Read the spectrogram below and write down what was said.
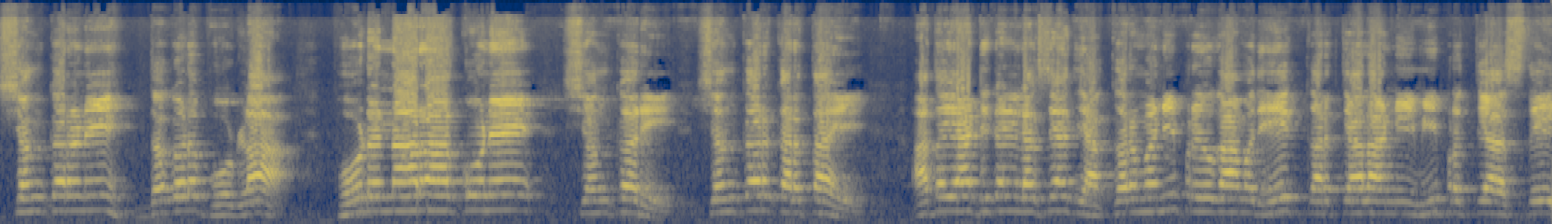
शंकरने दगड फोडला. फोडणारा कोण आहे? शंकर आहे. शंकर करताय आता या ठिकाणी लक्षात घ्या कर्मणी प्रयोगामध्ये कर्त्याला नेहमी प्रत्यय असते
